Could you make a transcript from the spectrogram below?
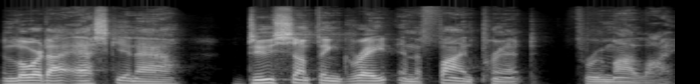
And Lord, I ask you now, do something great in the fine print through my life.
